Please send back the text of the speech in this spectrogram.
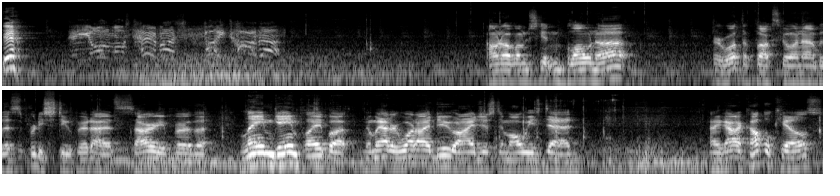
Yeah. They almost have us. Fight harder. I don't know if I'm just getting blown up or what the fuck's going on, but this is pretty stupid. I sorry for the lame gameplay, but no matter what I do, I just am always dead. I got a couple kills.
